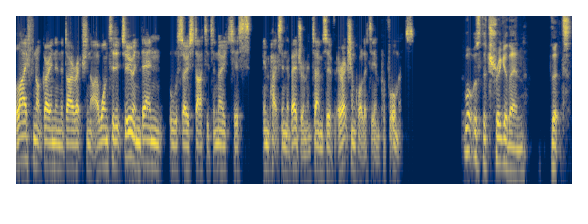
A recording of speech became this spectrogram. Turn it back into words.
life not going in the direction that I wanted it to? And then also started to notice impacts in the bedroom in terms of erection quality and performance. What was the trigger then that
